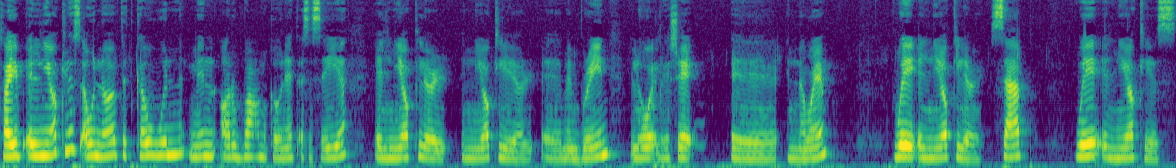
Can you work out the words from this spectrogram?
طيب ال nucleus أو النواه بتتكون من أربع مكونات أساسية. ال nuclear ال nuclear membrane اللي هو الغشاء النواه والنيوكلير ساب والنيوكليوس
